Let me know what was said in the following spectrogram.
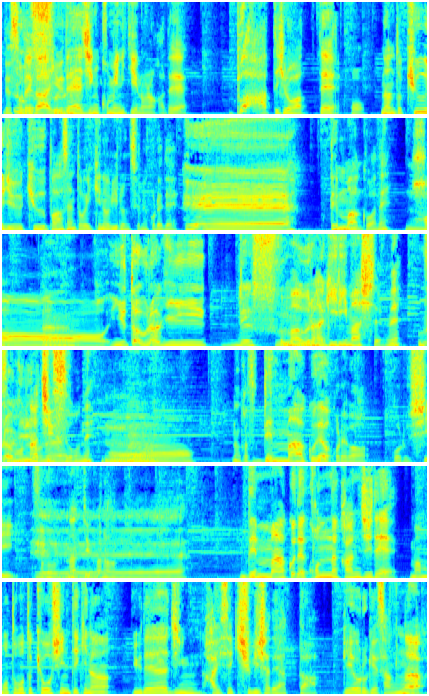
でそれがユダヤ人コミュニティの中でバーって広がってほなんと99%が生き延びるんですよねこれで。へデンマークはね。えはあ。言ったら裏切りですまあ裏切りましたよね。裏切ね。そのナチスをね。うん。うん。なんかデンマークではこれが起こるしそのなんていうかな。へデンマークでこんな感じでもともと狂信的なユダヤ人排斥主義者であったゲオルゲさんが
